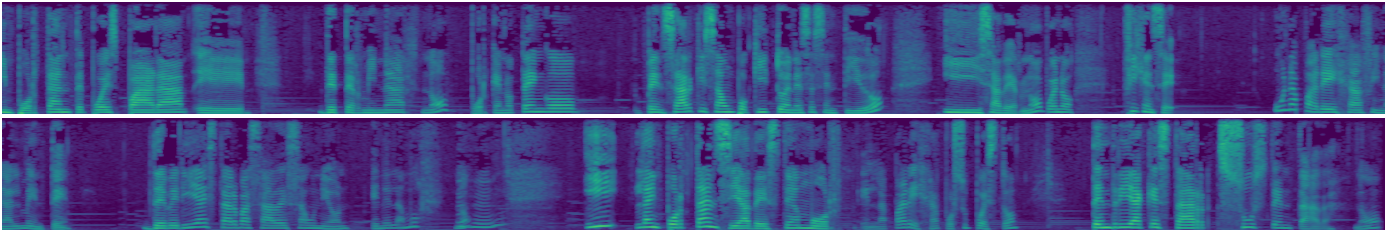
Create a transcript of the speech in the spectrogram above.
importante, pues, para eh, determinar, ¿no? ¿Por qué no tengo? Pensar quizá un poquito en ese sentido y saber, ¿no? Bueno, fíjense, una pareja finalmente debería estar basada esa unión en el amor, ¿no? Y la importancia de este amor en la pareja, por supuesto, tendría que estar sustentada, ¿no?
